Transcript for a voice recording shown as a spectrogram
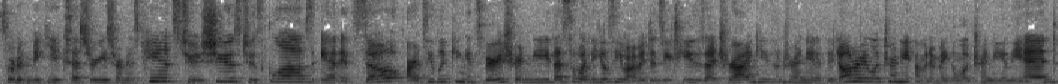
sort of Mickey accessories from his pants to his shoes to his gloves and it's so artsy looking. It's very trendy. That's the one thing you'll see about my Disney tees is I try and keep them trendy and if they don't already look trendy, I'm gonna make them look trendy in the end.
